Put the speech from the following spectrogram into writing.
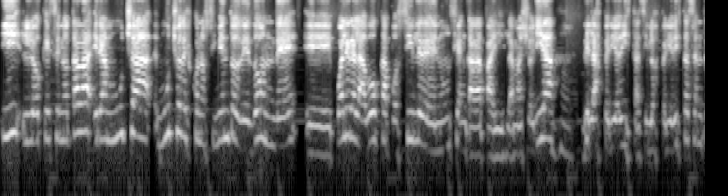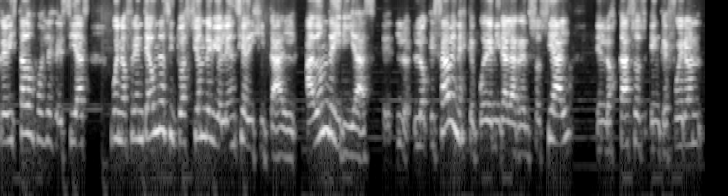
y lo que se notaba era mucha, mucho desconocimiento de dónde, eh, cuál era la boca posible de denuncia en cada país. La mayoría de las periodistas y los periodistas entrevistados, vos les decías, bueno, frente a una situación de violencia digital, ¿a dónde irías? Eh, lo que saben es que pueden ir a la red social, en los casos en que fueron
